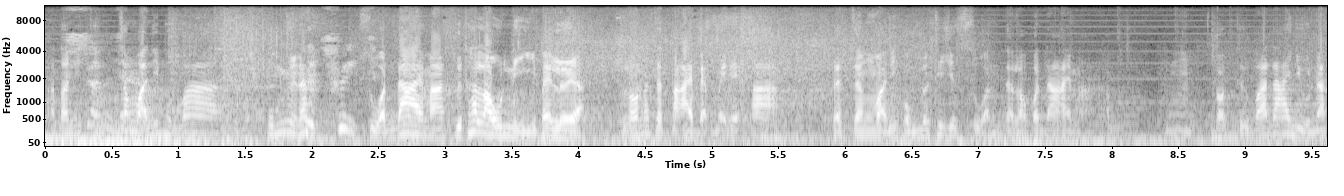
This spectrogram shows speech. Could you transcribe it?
อะตอนนี้จังหวะที่ผมว่าคุ้มอยู่นะ Retreat สวนได้มาคือถ้าเราหนีไปเลยอะเราน่าจะตายแบบไม่ได้ค่า แต่จังหวะนี้ผมเลือกที่จะสวนแต่เราก็ได้มาครับอืมก็ถือว่าได้อยู่นะ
